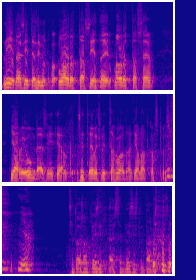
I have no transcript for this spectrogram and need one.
niin, tai sitten esim. laudottaa siihen, tai laudottaa se järvi umpeen siitä, ja sitten ei olisi mitään huolta, että jalat kastuisi. Joo. Se toisaalta vesittäisi sen vesistön tarkoitus.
